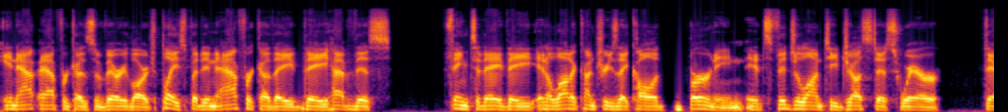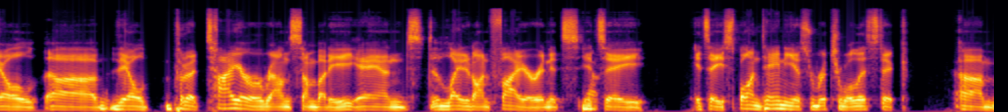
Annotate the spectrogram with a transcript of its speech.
in Africa is a very large place, but in Africa they they have this thing today. They in a lot of countries they call it burning. It's vigilante justice where they'll uh, they'll put a tire around somebody and light it on fire, and it's yeah. it's a it's a spontaneous ritualistic um,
